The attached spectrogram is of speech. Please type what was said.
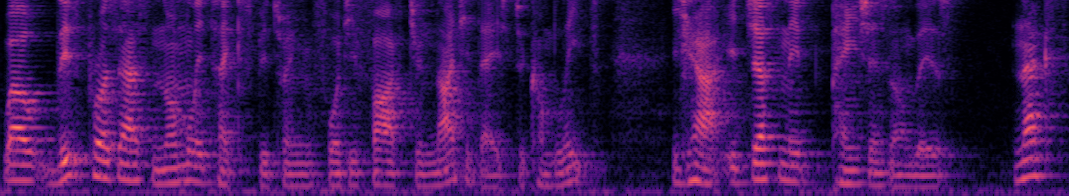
Well, this process normally takes between 45 to 90 days to complete. Yeah, you just need patience on this. Next,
